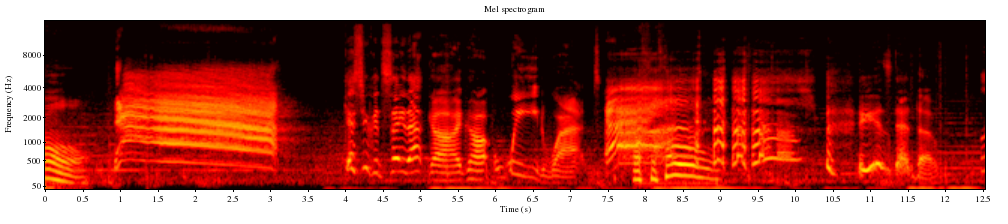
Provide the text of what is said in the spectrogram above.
Oh. Ah! Guess you could say that guy got weed whacked. Oh. he is dead, though. Ooh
